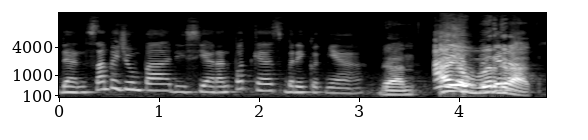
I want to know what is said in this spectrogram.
dan sampai jumpa di siaran podcast berikutnya. Dan ayo, ayo bergerak. bergerak.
